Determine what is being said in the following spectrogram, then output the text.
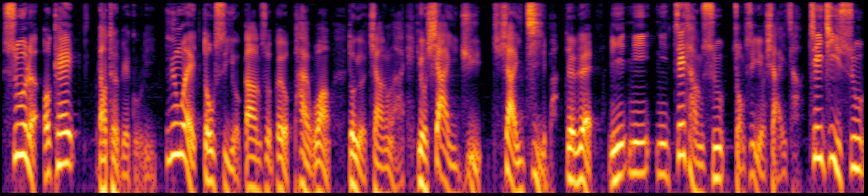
输了，OK。要特别鼓励，因为都是有刚刚说都有盼望，都有将来，有下一句、下一季吧，对不对？你你你这场输总是有下一场，这一季输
